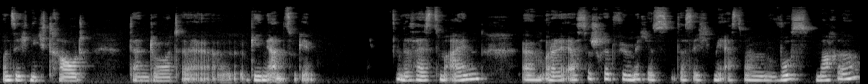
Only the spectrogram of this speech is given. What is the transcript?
und sich nicht traut, dann dort äh, gegen anzugehen. Das heißt zum einen, ähm, oder der erste Schritt für mich ist, dass ich mir erstmal bewusst mache,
